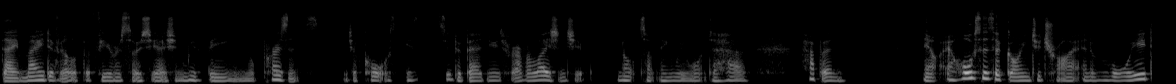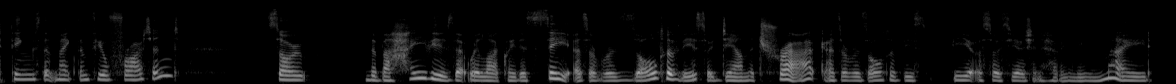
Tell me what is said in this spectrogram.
They may develop a fear association with being in your presence, which of course is super bad news for our relationship, not something we want to have happen. Now, our horses are going to try and avoid things that make them feel frightened. So, the behaviors that we're likely to see as a result of this, so down the track, as a result of this fear association having been made,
